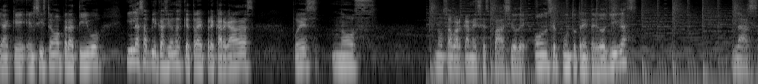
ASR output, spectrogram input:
ya que el sistema operativo y las aplicaciones que trae precargadas pues nos nos abarcan ese espacio de 11.32 gigas. Las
